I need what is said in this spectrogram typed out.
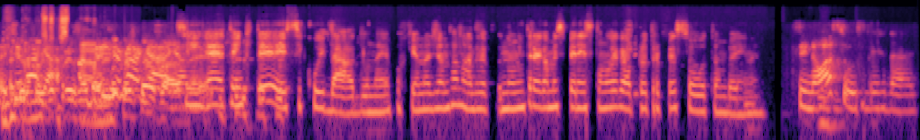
Devagar, coisa devagar, pesada. Sim, é, tem que ter esse cuidado, né? Porque não adianta nada, não entregar uma experiência tão legal para outra pessoa também, né? Se não assusta. Verdade.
